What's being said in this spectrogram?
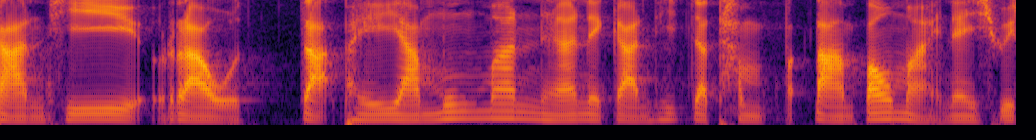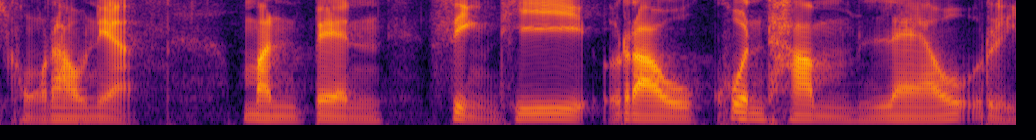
การที่เราจะพยายามมุ่งมั่นนะฮะในการที่จะทำตามเป้าหมายในชีวิตของเราเนี่ยมันเป็นสิ่งที่เราควรทำแล้วหรือ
